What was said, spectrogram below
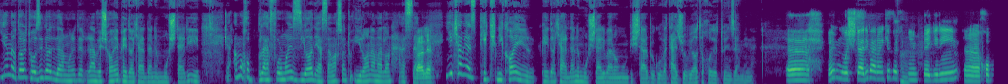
یه مقدار توضیح دادی در مورد روش های پیدا کردن مشتری. اما خب پلتفرم های زیادی هستن. مخصوصا تو ایران هم الان هستن. بله. یه کمی از تکنیک های پیدا کردن مشتری برامون بیشتر بگو و تجربیات خودت تو این زمینه. به مشتری برای اینکه بتونیم بگیریم خب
